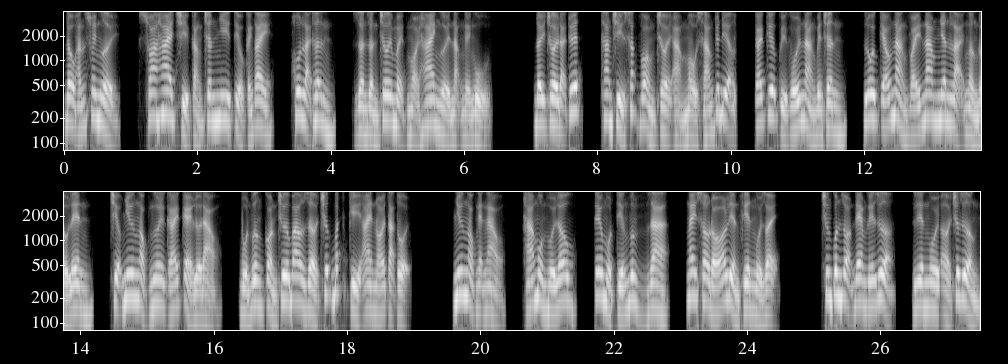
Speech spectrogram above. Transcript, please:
đầu hắn xoay người, xoa hai chỉ cẳng chân nhi tiểu cánh tay, hôn lại thân, dần dần chơi mệt mỏi hai người nặng nề ngủ. Đầy trời đại tuyết, than chỉ sắc vòm trời ảm màu xám tuyết địa, cái kia quỷ gối nàng bên chân, lôi kéo nàng váy nam nhân lại ngẩng đầu lên, triệu như ngọc ngươi cái kẻ lừa đảo, bổn vương còn chưa bao giờ trước bất kỳ ai nói tạ tội. Như ngọc nghẹn ngào, há mồm hồi lâu, kêu một tiếng vương ra, ngay sau đó liền phiên ngồi dậy. Trương quân dọn đem ghế dựa, liền ngồi ở trước giường,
